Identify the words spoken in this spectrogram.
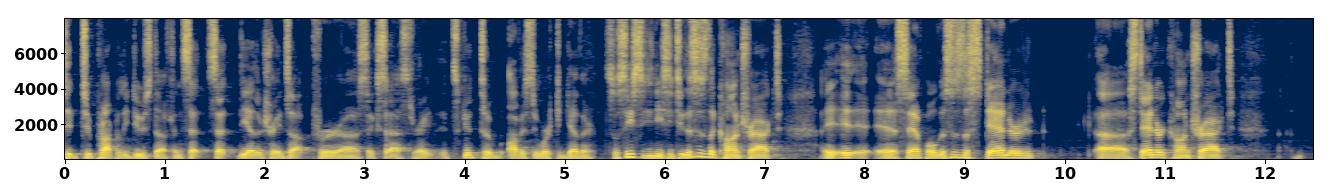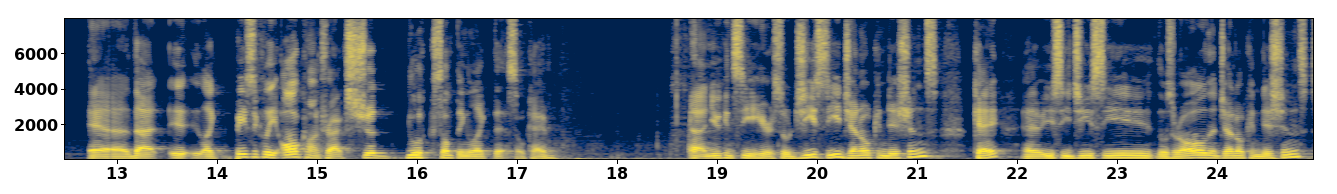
to, to properly do stuff and set set the other trades up for uh, success, right? It's good to obviously work together. So CCDC2, this is the contract sample. This is a standard uh, standard contract uh, that it, like basically all contracts should look something like this, okay? And you can see here, so GC, general conditions, okay? Uh, you see GC, those are all the general conditions.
